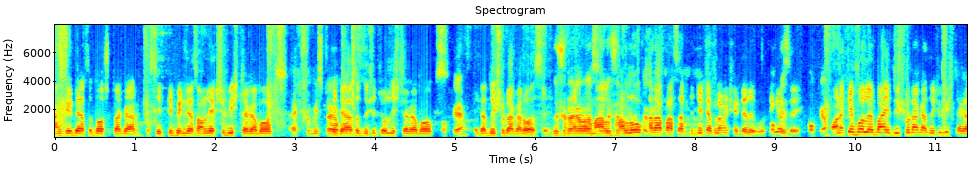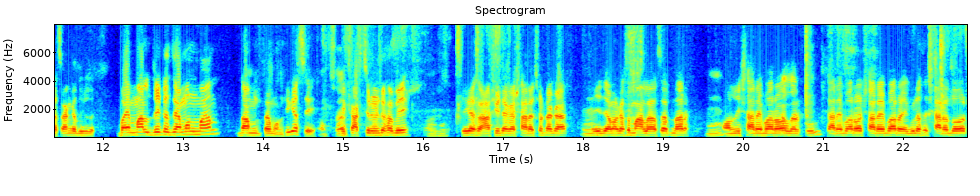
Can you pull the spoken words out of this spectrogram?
আংটিটা আছে দশ টাকার সিফটি পিনটা আছে অনলি একশো বিশ টাকা বক্স একশো বিশ টাকা এটা আছে দুশো চল্লিশ টাকা বক্স ওকে। এটা দুইশো টাকারও আছে। 200 টাকারও আছে, মাল ভালো খারাপ আছে। আপনি যেটা বলবেন সেটা দেবো ঠিক আছে? অনেকে বলে ভাই দুইশো টাকা দুইশো বিশ টাকা চাঙ্গা দুশো ভাই মাল যেটা যেমন মান দাম তেমন ঠিক আছে? আচ্ছা। এই কাকচিরনিটা হবে ঠিক আছে? আশি টাকা সাড়ে ছ টাকা। এই যে আমার কাছে মাল আছে আপনার অনলি সাড়ে বারো কালারফুল সাড়ে বারো সাড়ে বারো এগুলো আছে সাড়ে দশ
